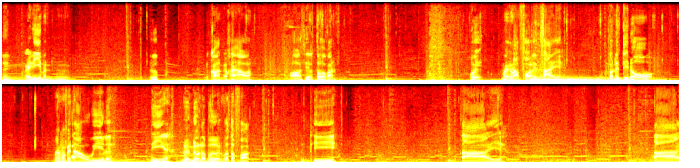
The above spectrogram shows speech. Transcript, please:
หนึ่งไอ้นี่มันปึ๊บเดี๋ยวก่อนเดี๋ยวค่อยเอาขอเอาทีละตัวก่อนเฮ้ยแม่งรับฟอร์เรนใส่ฟอร์เรนติโน่แม่งมาเป็น ROV เลย นี่ไงเรื่องโดนระเบิด what the fuck หนึ่งที ตาย ตาย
